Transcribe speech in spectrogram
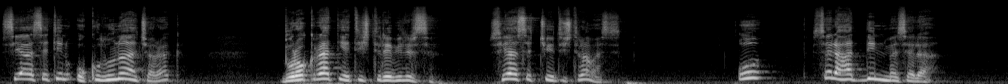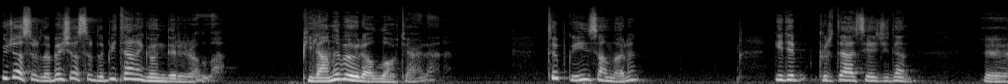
Siyasetin okulunu açarak bürokrat yetiştirebilirsin. Siyasetçi yetiştiremezsin. O Selahaddin mesela 3 asırda 5 asırda bir tane gönderir Allah. Planı böyle Allahu Teala'nın. Tıpkı insanların gidip kırtasiyeciden e,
